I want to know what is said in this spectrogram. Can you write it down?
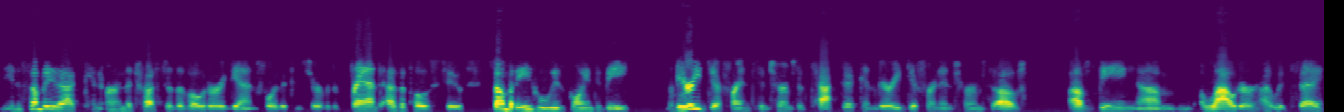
you know somebody that can earn the trust of the voter again for the conservative brand, as opposed to somebody who is going to be very different in terms of tactic and very different in terms of of being um, louder, I would say,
